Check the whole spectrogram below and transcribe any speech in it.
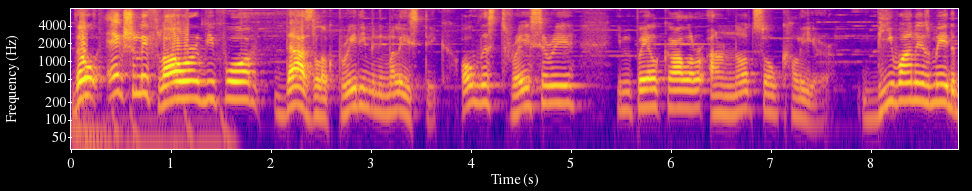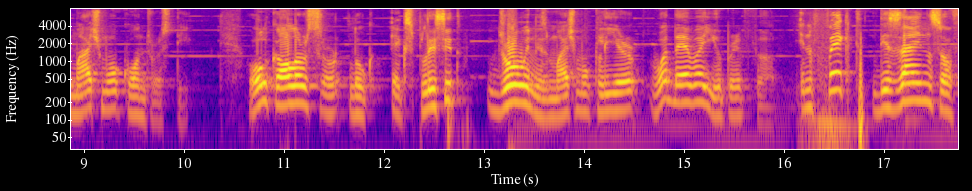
Though actually Flower V4 does look pretty minimalistic. All this tracery in pale color are not so clear. V1 is made much more contrasty. All colors look explicit, drawing is much more clear, whatever you prefer. In fact, designs of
